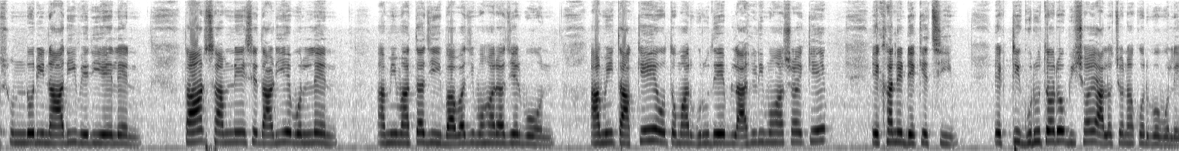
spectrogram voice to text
সুন্দরী নারী বেরিয়ে এলেন। তার সামনে এসে দাঁড়িয়ে বললেন, আমি মাতাজি, বাবাজি মহারাজের বোন। আমি তাকে ও তোমার গুরুদেব লাহিড়ি মহাশয়কে এখানে ডেকেছি। একটি গুরুতর বিষয় আলোচনা করব বলে।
